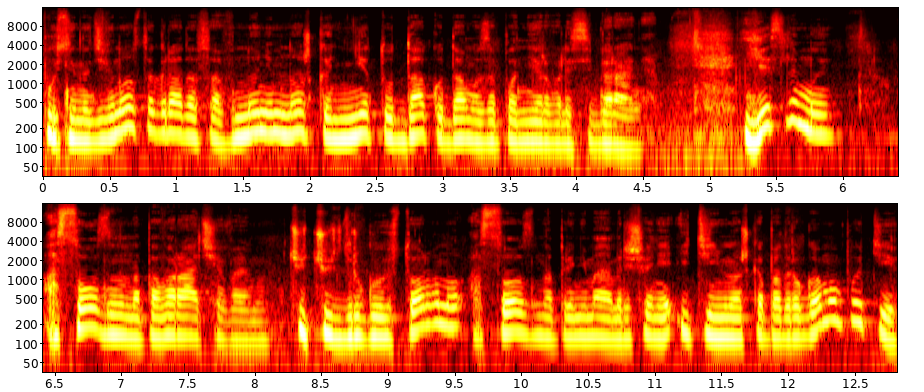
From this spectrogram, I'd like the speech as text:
пусть не на 90 градусов, но немножко не туда, куда мы запланировали себе ранее. Если мы осознанно поворачиваем чуть-чуть в другую сторону, осознанно принимаем решение идти немножко по другому пути,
